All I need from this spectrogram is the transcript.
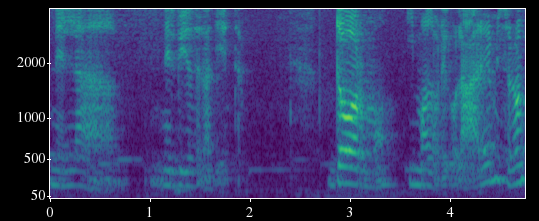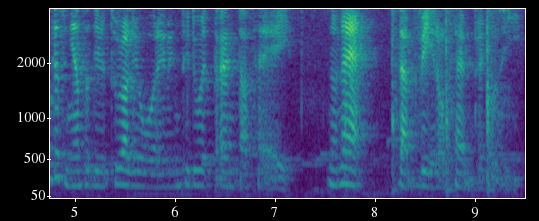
nella, nel video della dieta. Dormo in modo regolare, mi sono anche segnata addirittura le ore 22.36, non è davvero sempre così,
